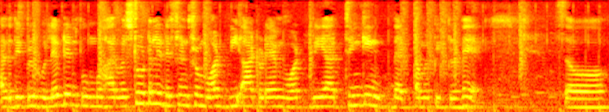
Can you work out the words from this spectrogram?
and the people who lived in Poombuhar was totally different from what we are today and what we are thinking that Tamil people were. So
